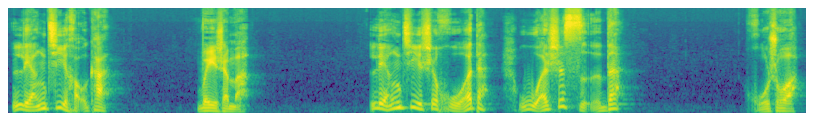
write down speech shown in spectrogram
梁冀好看。为什么？梁冀是活的，我是死的。胡说！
